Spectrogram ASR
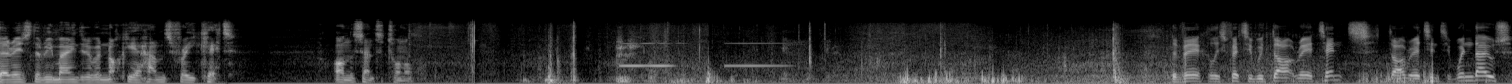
There is the remainder of a Nokia hands-free kit on the centre tunnel. The vehicle is fitted with dark rear tints, dark rear tinted windows.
